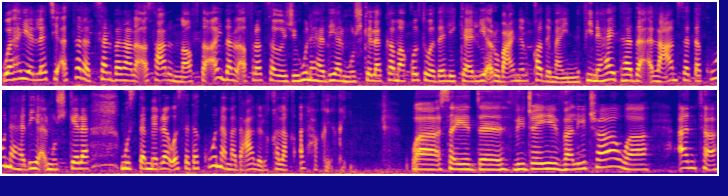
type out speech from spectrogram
وهي التي أثرت سلبا على أسعار النفط. أيضا الأفراد سيواجهون هذه المشكلة كما قلت وذلك للربعين القادمين. في نهاية هذا العام ستكون هذه المشكلة مستمرة وستكون مدعاة للقلق الحقيقي. وسيد في جي فاليتشا وأنت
